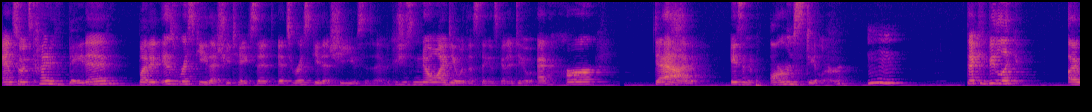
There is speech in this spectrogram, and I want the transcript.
and so it's kind of baited. But it is risky that she takes it. It's risky that she uses it because she has no idea what this thing is going to do, and her dad is an arms dealer. Mm-hmm. That could be like. A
